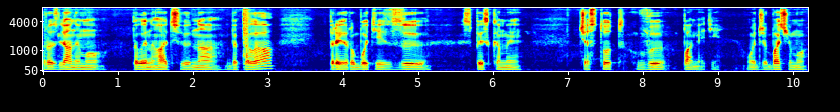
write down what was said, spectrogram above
Розглянемо пеленгацію на БПЛА при роботі з списками частот в пам'яті. Отже, бачимо,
